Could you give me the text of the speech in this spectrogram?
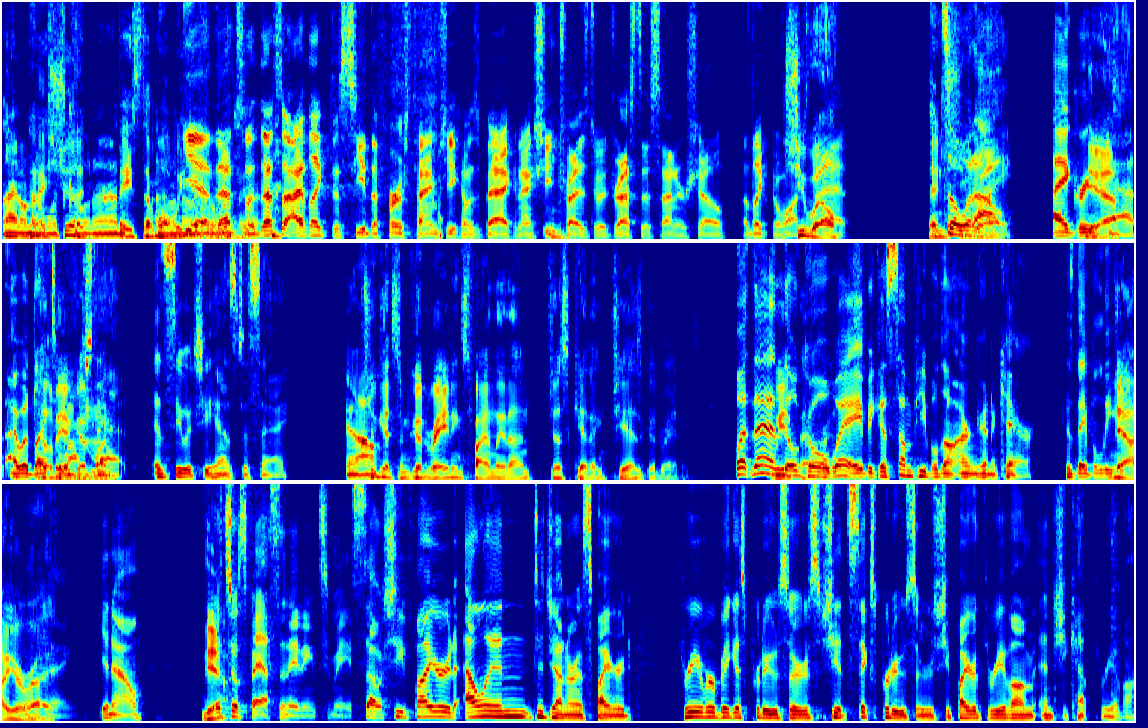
I don't know I what's should, going on. based on what we know Yeah, that's what that's what I'd like to see the first time she comes back and actually mm. tries to address this on her show. I'd like to watch She will. that. And so she would will. I. I agree Yeah, with that. I would like that'll to watch good one. that and see what she has to say. You know? She'll get some good ratings finally. Then, just kidding. She has good ratings. But then We they'll go ratings. away because some people don't aren't going to care because they believe. No, you're right. Thing, you know, Yeah. it's just fascinating to me. So she fired Ellen DeGeneres fired three of her biggest producers. She had six producers. She fired three of them and she kept three of them.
